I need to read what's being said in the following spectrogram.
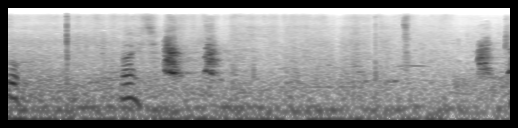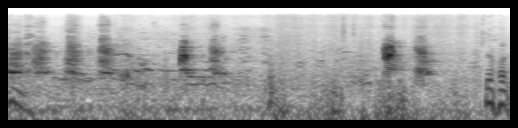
oh. Right. Come on. Come on.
